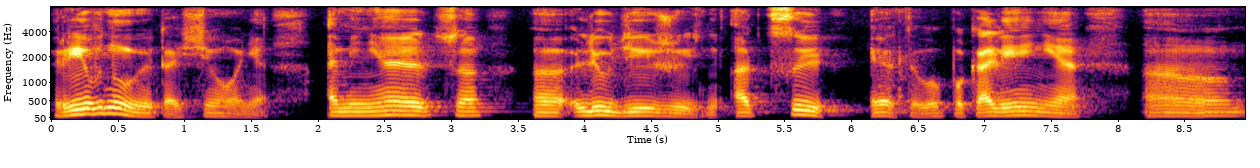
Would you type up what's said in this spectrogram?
ревнует о Сионе. А меняются э, люди и жизнь. Отцы этого поколения э,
